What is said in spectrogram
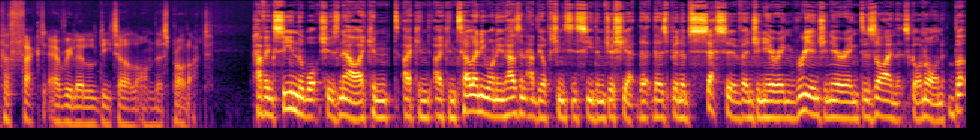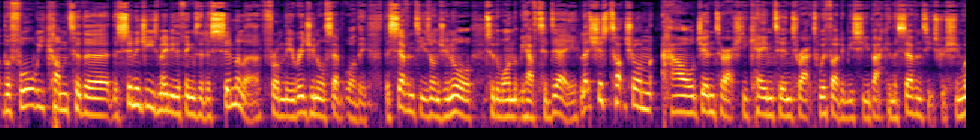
perfect every little detail on this product. Having seen the watches now, I can I can I can tell anyone who hasn't had the opportunity to see them just yet that there's been obsessive engineering, re-engineering, design that's gone on. But before we come to the the synergies, maybe the things that are similar from the original well the the 70s Ingenieur to the one that we have today, let's just touch on how Genta actually came to interact with IWC back in the 70s. Christian,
